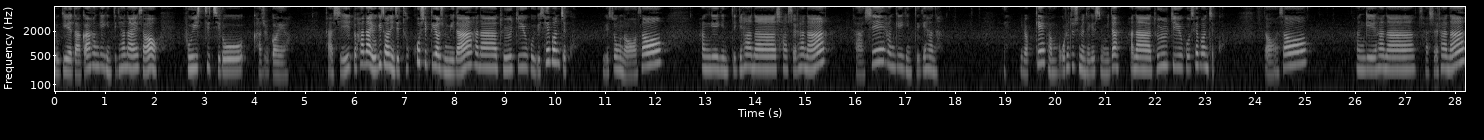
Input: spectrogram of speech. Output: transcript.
여기에다가 한개 긴뜨기 하나 해서 V 스티치로 가줄 거예요. 다시 또 하나 여기서는 이제 두 코씩 띄워줍니다. 하나 둘 띄우고 이게 세 번째 코 여기 쏙 넣어서 한 개 긴뜨기 하나 사슬 하나 다시 한 개 긴뜨기 하나 네, 이렇게 반복을 해주시면 되겠습니다. 하나 둘 띄우고 세 번째 코 넣어서 한기 하나, 사슬 하나,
